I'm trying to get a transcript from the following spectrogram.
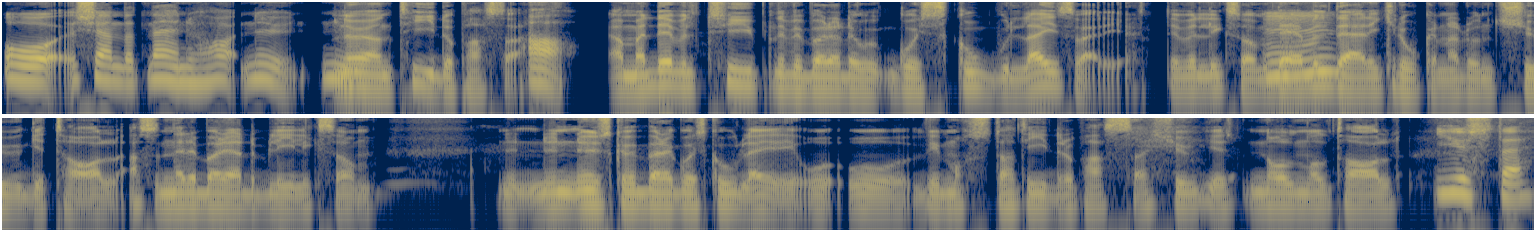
Och kände att nej nu har, nu, nu. Nu har jag en tid att passa. Ja. Ja men det är väl typ när vi började gå i skola i Sverige. Det är väl, liksom, det är Mm. väl där i krokarna runt 20-tal, alltså när det började bli liksom nu, nu ska vi börja gå i skola och, och vi måste ha tider att passa, 20 00-tal, Just det.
